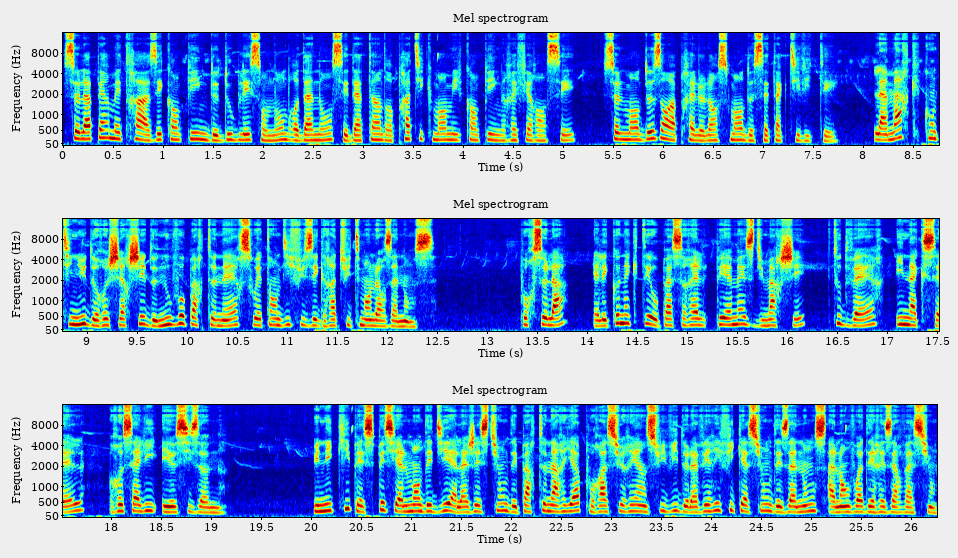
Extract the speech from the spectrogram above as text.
Cela permettra à Zcamping de doubler son nombre d'annonces et d'atteindre pratiquement 1000 campings référencés, seulement deux ans après le lancement de cette activité. La marque continue de rechercher de nouveaux partenaires souhaitant diffuser gratuitement leurs annonces. Pour cela, elle est connectée aux passerelles PMS du marché, Vert, Inaxel, Ressali et E-Season une équipe est spécialement dédiée à la gestion des partenariats pour assurer un suivi de la vérification des annonces à l'envoi des réservations.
